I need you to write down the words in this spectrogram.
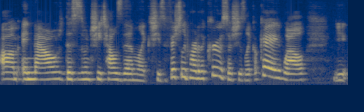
Um, and now this is when she tells them like she's officially part of the crew. So she's like, okay, well, you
